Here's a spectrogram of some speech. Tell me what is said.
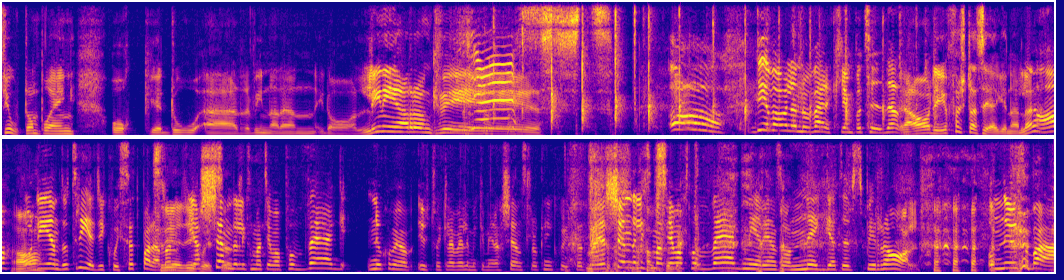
14 poäng och eh, då är vinnaren idag Linnea Rönnqvist! Åh, det var väl ändå verkligen på tiden. Ja, det är första segern eller? Ja, och det är ändå tredje quizet bara. Men Tredje jag quizet. kände liksom att jag var på väg, nu kommer jag utveckla väldigt mycket mina känslor kring quizet, men jag kände liksom att jag var på väg ner i en sån negativ spiral. Och nu så bara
